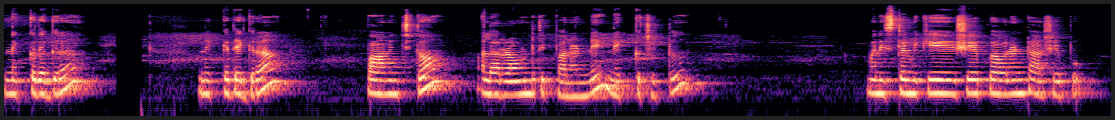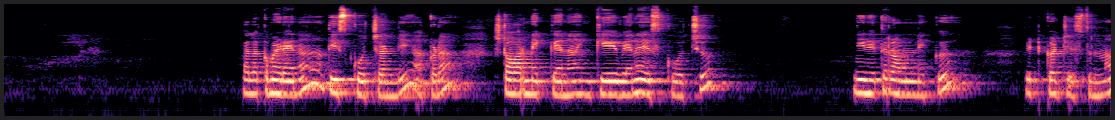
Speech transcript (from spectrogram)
నెక్ దగ్గర నెక్ దగ్గర పావించుతో అలా రౌండ్ తిప్పాలండి నెక్ చుట్టూ. మన ఇష్టం మీకు ఏ షేప్ కావాలంటే ఆ షేపు. పలకమెడైనా తీసుకోవచ్చండి. అక్కడ స్టార్ నెక్ అయినా ఇంకేవైనా వేసుకోవచ్చు. నేనైతే రౌండ్ నెక్ పెట్టి కట్ చేస్తున్నా.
